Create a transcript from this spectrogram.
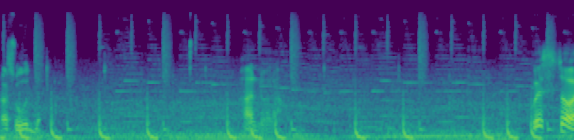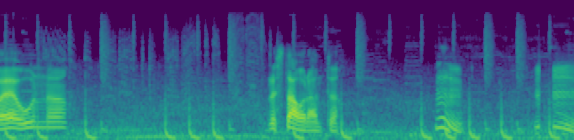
a sud. Allora. Questo è un restaurant. Mm. Mm.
